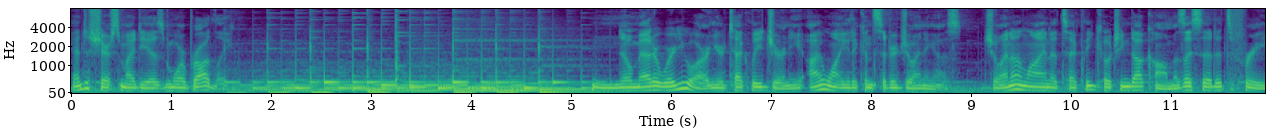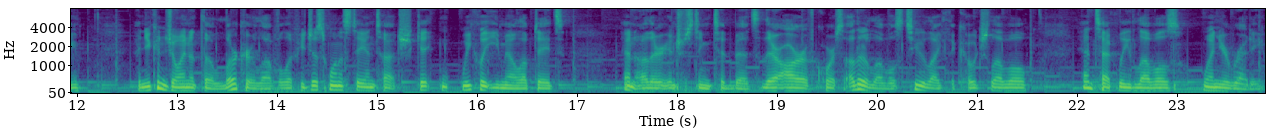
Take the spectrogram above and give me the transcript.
and to share some ideas more broadly. No matter where you are in your tech lead journey, I want you to consider joining us. Join online at techleadcoaching.com. As I said, it's free, and you can join at the lurker level if you just want to stay in touch, get weekly email updates, and other interesting tidbits. There are, of course, other levels too, like the coach level and tech lead levels when you're ready.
